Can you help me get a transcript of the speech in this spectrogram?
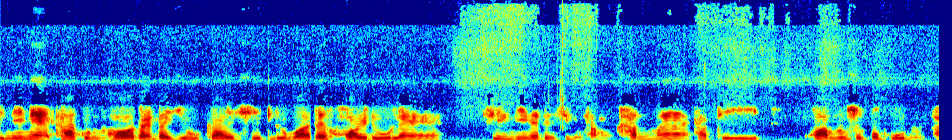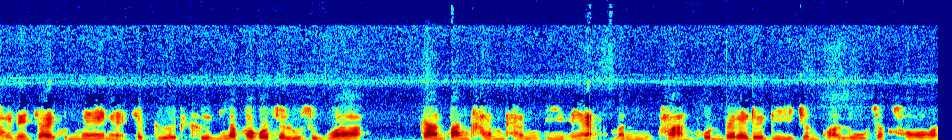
ทีนี้เนี่ยถ้าคุณพ่อได้อยู่ใกล้ชิดหรือว่าได้คอยดูแล สิ่งนี้เนี่ยเป็นสิ่งสำคัญมากครับ ที่ความรู้สึกอบอุ่นภายในใจคุณแม่เนี่ยจะเกิดขึ้น แล้วเขาก็จะรู้สึกว่าการตั้งครรภ์ครั้งนี้เนี่ย มันผ่านพ้นไปได้ด้วยดี จนกว่าลูกจะคลอด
